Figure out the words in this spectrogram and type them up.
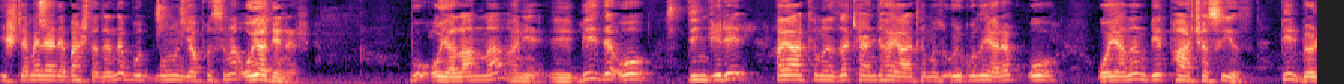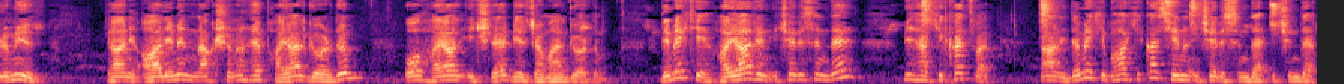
işlemelere başladığında bu, bunun yapısına oya denir. Bu oyalanma hani e, biz de o zinciri hayatımızda kendi hayatımızı uygulayarak o oyanın bir parçasıyız, bir bölümüyüz. Yani alemin nakşını hep hayal gördüm, o hayal içre bir cemal gördüm. Demek ki hayalin içerisinde bir hakikat var. Yani demek ki bu hakikat senin içerisinde, içinde.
